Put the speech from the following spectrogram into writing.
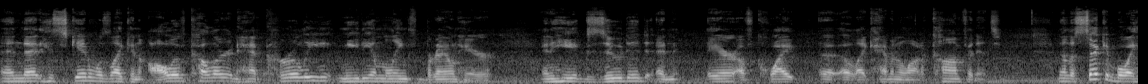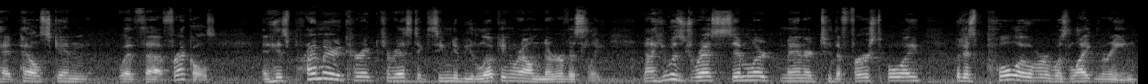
and that his skin was like an olive color and had curly medium length brown hair and he exuded an air of quite uh, uh like having a lot of confidence. Now, the second boy had pale skin with uh, freckles and his primary characteristic seemed to be looking around nervously now he was dressed similar manner to the first boy, but his pullover was light green,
